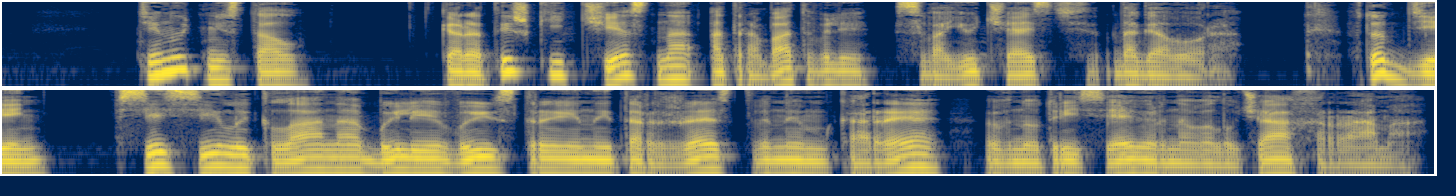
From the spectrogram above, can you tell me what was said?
Тянуть не стал. Коротышки честно отрабатывали свою часть договора. В тот день все силы клана были выстроены торжественным каре внутри северного луча храма.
